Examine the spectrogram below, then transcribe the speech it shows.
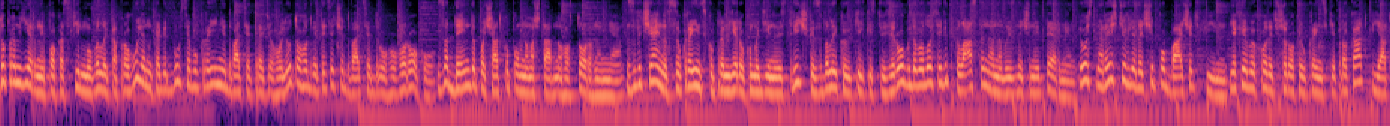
Допрем'єрний показ фільму Велика прогулянка відбувся в Україні 23 лютого 2022 року, за день до початку повномасштабного вторгнення. Звичайно, всеукраїнську прем'єру комедійної стрічки з великою кількістю зірок довелося відкласти на невизначений термін. І ось нарешті глядачі побачать фільм, який виходить в широкий український прокат 5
